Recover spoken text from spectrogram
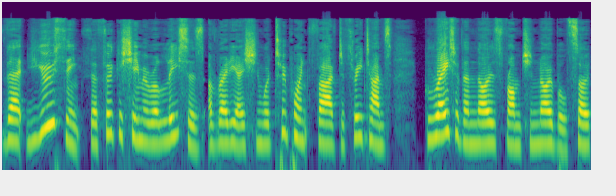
that you think the Fukushima releases of radiation were 2.5 to 3 times greater than those from Chernobyl. So,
